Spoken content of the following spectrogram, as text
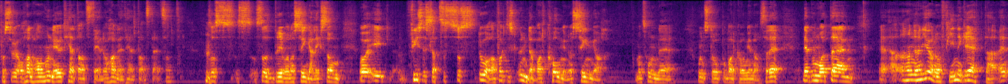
forsvunnet. Og han, han, hun er jo et helt annet sted, og han er et helt annet sted. Sant? Så, så, så driver han og synger, liksom. Og i, fysisk sett så, så står han faktisk under balkongen og synger mens hun, eh, hun står på balkongen. Da. Så det, det er på en måte eh, han, han gjør noen fine grep der. En,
